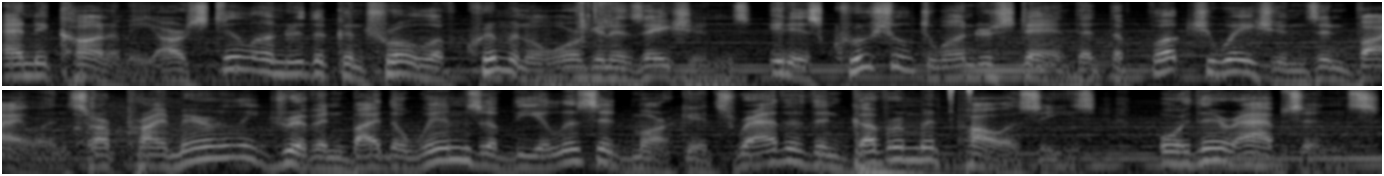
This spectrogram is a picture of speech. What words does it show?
and economy are still under the control of criminal organizations, it is crucial to understand that the fluctuations in violence are primarily driven by the whims of the illicit markets rather than government policies or their absence.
